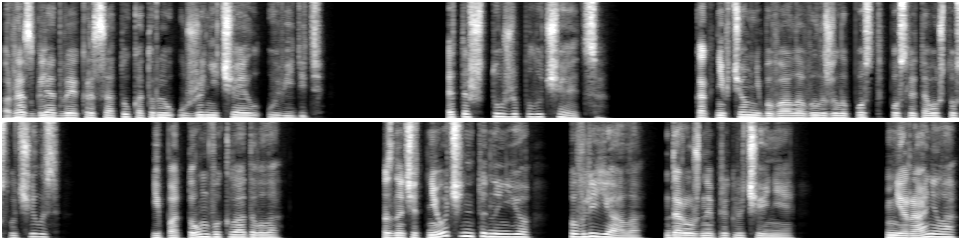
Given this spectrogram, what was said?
разглядывая красоту, которую уже не чаял увидеть. Это что же получается? как ни в чем не бывало, выложила пост после того, что случилось, и потом выкладывала. Значит, не очень-то на нее повлияло дорожное приключение. Не ранило.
